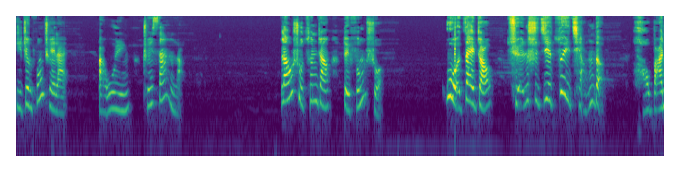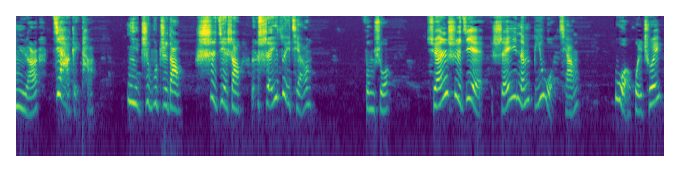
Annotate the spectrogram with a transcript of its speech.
一阵风吹来，把乌云吹散了。老鼠村长对风说：“我在找全世界最强的，好把女儿嫁给他。你知不知道世界上谁最强？”风说。全世界谁能比我强？我会吹，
